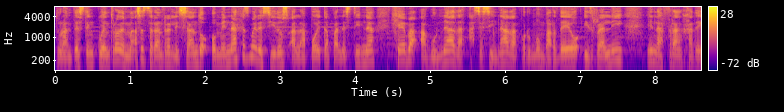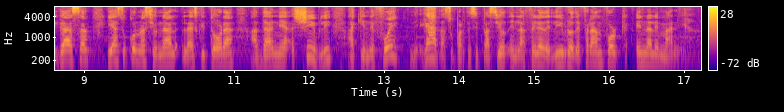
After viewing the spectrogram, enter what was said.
Durante este encuentro además estarán realizando homenajes merecidos a la poeta palestina Jeba Abunada, asesinada por un bombardeo israelí en la franja de Gaza y a su connacional, la escritora Adania Shibli, a quien le fue negada su participación en la Feria del Libro de Frankfurt en Alemania.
